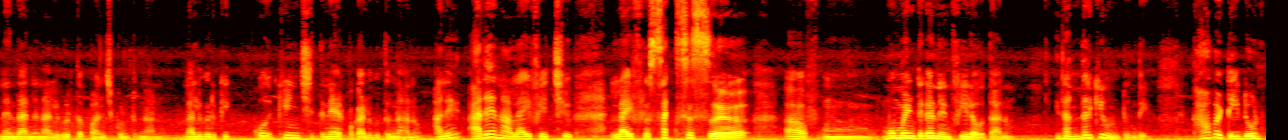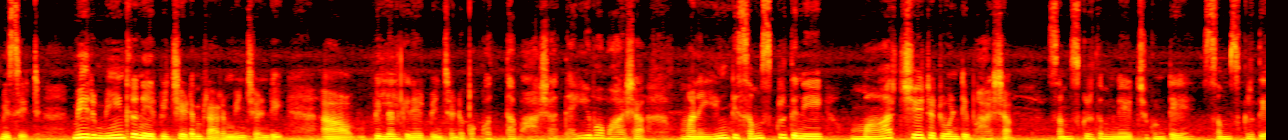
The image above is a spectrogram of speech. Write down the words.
నేను దాన్ని నలుగురితో పంచుకుంటున్నాను. నలుగురికి కించిత్ నేర్పగలుగుతున్నాను అని అదే నా లైఫ్ హెచ్ లైఫ్లో సక్సెస్ మూమెంట్గా నేను ఫీల్ అవుతాను. ఇది అందరికీ ఉంటుంది. కాబట్టి డోంట్ మిస్ ఇట్. మీరు మీ ఇంట్లో నేర్పించేయడం ప్రారంభించండి. పిల్లలకి నేర్పించండి. ఒక కొత్త భాష దైవ భాష మన ఇంటి సంస్కృతిని మార్చేటటువంటి భాష. సంస్కృతం నేర్చుకుంటే సంస్కృతి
